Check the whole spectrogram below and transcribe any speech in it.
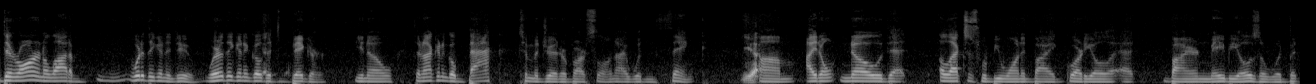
there aren't a lot of what are they going to do? Where are they going to go that's bigger? You know, they're not going to go back to Madrid or Barcelona. I wouldn't think. Yeah. Um, I don't know that Alexis would be wanted by Guardiola at Bayern. Maybe Ozil would, but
